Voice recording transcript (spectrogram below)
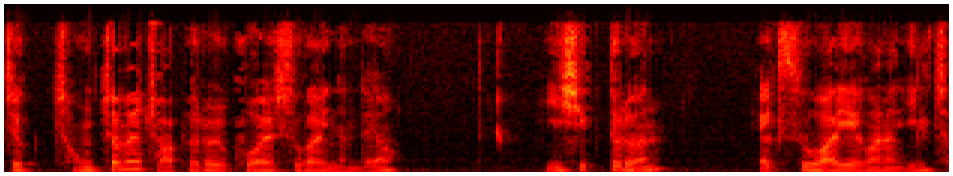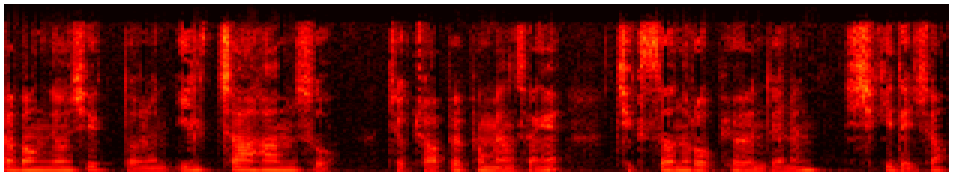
즉 정점의 좌표를 구할 수가 있는데요. 이 식들은 x, y에 관한 1차 방정식 또는 1차 함수, 즉 좌표 평면상의 직선으로 표현되는 식이 되죠.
